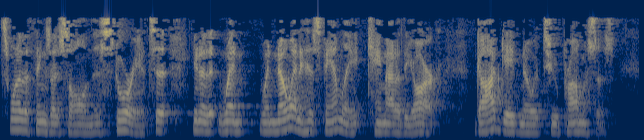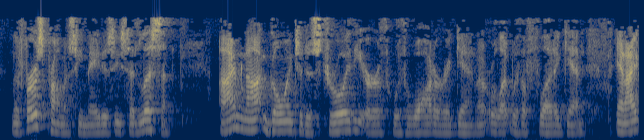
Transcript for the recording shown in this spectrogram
It's one of the things I saw in this story. It's a, you know that when when Noah and his family came out of the ark, God gave Noah two promises. The first promise he made is he said, "Listen, I'm not going to destroy the earth with water again or with a flood again. And I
